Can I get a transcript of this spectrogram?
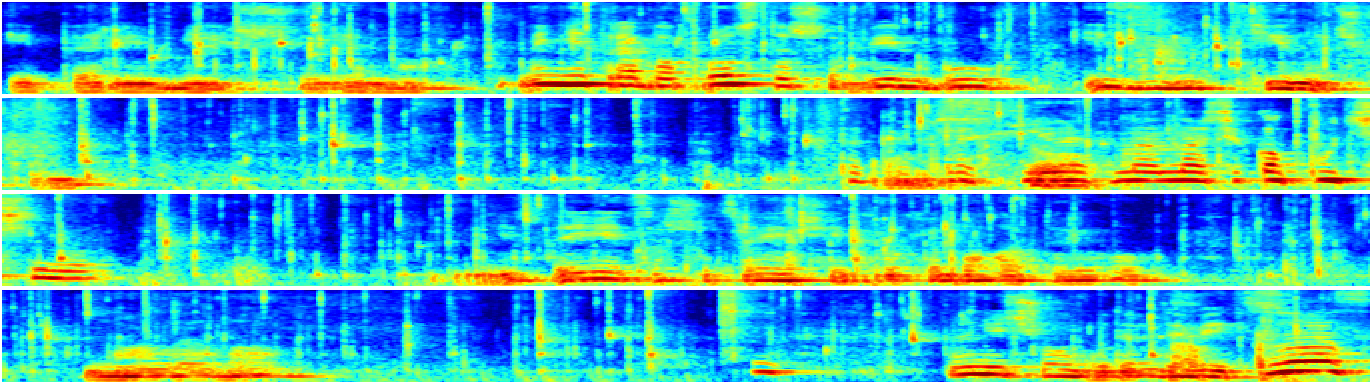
І перемішуємо. Мені треба просто, щоб він був із відтіночком. Таке красиве, так. наче капучино. Мені здається, що це я ще й трохи багато його налила. Ну нічого, будемо дивитися. Клас!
